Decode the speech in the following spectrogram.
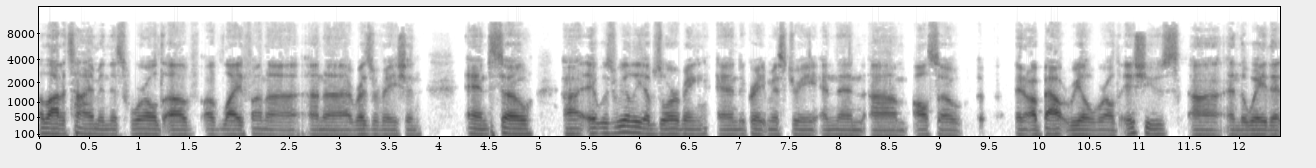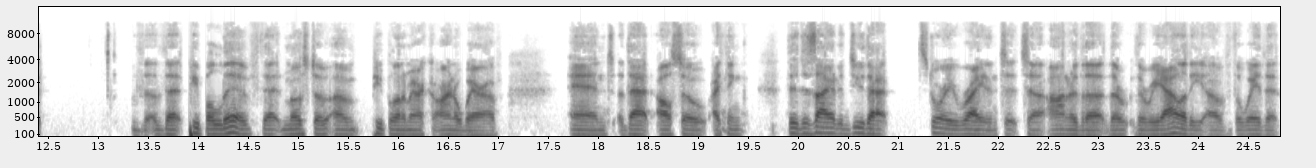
a lot of time in this world of of life on a on a reservation, and so uh, it was really absorbing and a great mystery. And then um, also you know, about real world issues uh, and the way that th- that people live that most of um, people in America aren't aware of, and that also I think the desire to do that story right and to, to honor the, the the reality of the way that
